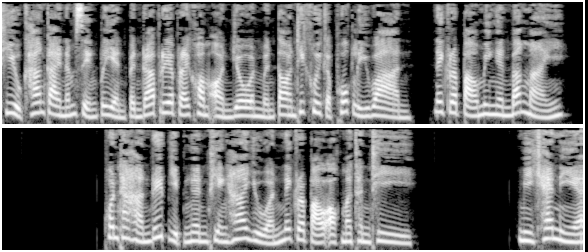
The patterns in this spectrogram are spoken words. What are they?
ที่อยู่ข้างกายน้ำเสียงเปลี่ยนเป็นราบเรียบไร้ความอ่อนโยนเหมือนตอนที่คุยกับพวกหลีหวาน ในกระเป๋ามีเงินบ้างไหมพลทหารรีบหยิบเงินเพียงห้าหยวนในกระเป๋าออกมาทันที มีแค่เนี้ย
